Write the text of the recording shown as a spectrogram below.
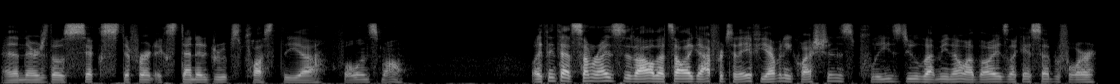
And then there's those six different extended groups plus the uh, full and small. Well, I think that summarizes it all. That's all I got for today. If you have any questions, please do let me know. Otherwise, like I said before,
